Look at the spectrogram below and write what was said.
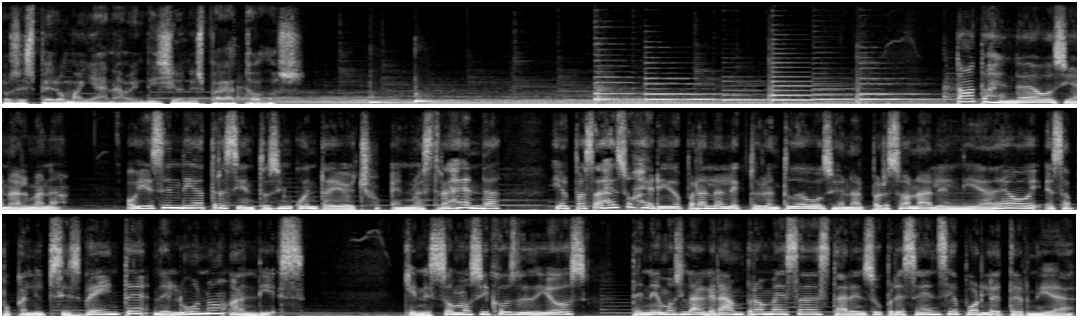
Los espero mañana. Bendiciones para todos. Tu agenda devocional, Maná. Hoy es el día 358 en nuestra agenda y el pasaje sugerido para la lectura en tu devocional personal el día de hoy es Apocalipsis 20 del 1 al 10. Quienes somos hijos de Dios, tenemos la gran promesa de estar en su presencia por la eternidad.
